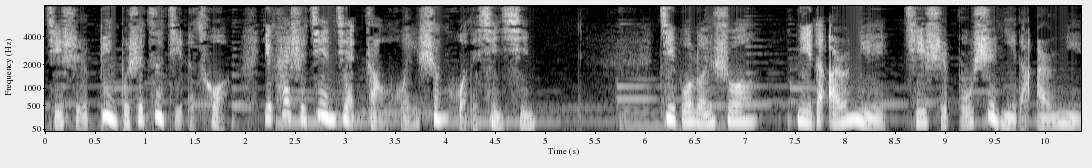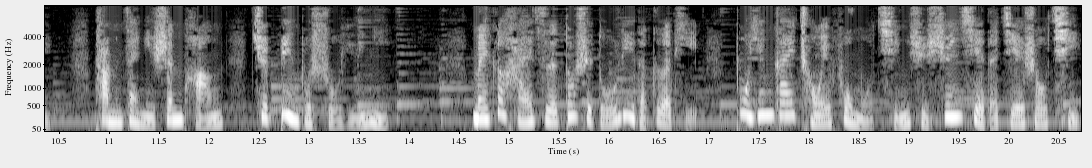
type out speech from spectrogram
其实并不是自己的错，也开始渐渐找回生活的信心。纪伯伦说。你的儿女其实不是你的儿女，他们在你身旁，却并不属于你。每个孩子都是独立的个体，不应该成为父母情绪宣泄的接收器。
